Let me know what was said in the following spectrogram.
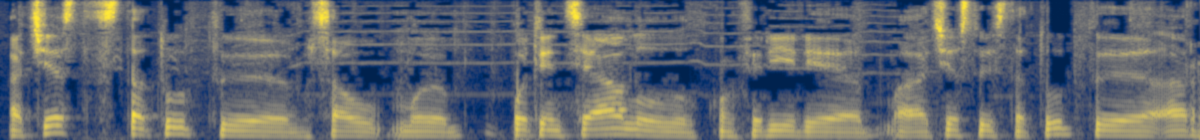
acest statut uh, sau uh, potențialul conferirii acestui statut uh, ar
